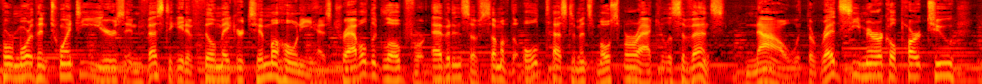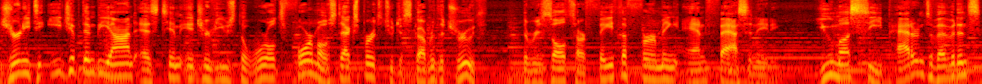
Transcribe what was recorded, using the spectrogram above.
For more than 20 years, investigative filmmaker Tim Mahoney has traveled the globe for evidence of some of the Old Testament's most miraculous events. Now, with the Red Sea Miracle Part 2, journey to Egypt and beyond as Tim interviews the world's foremost experts to discover the truth. The results are faith affirming and fascinating. You must see Patterns of Evidence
